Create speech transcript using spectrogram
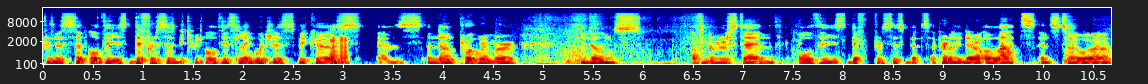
to understand all these differences between all these languages because mm-hmm. as a non-programmer, you don't often understand all these differences, but apparently there are a lot, and so uh,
